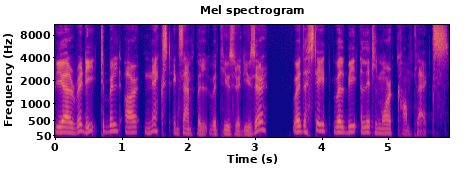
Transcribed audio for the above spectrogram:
we are ready to build our next example with use reducer, where the state will be a little more complex.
